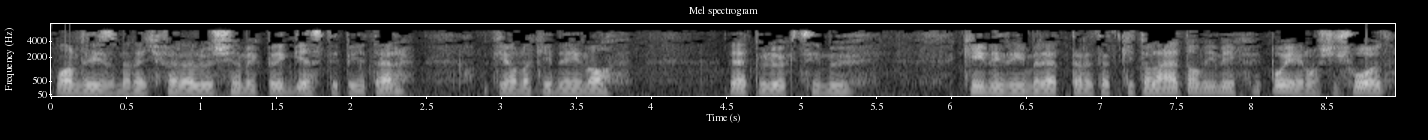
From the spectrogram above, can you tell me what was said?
van részben egy felelőse, még pedig Geszti Péter, aki annak idején a Repülők című Rím rettenetet kitalálta, ami még poénos is volt.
